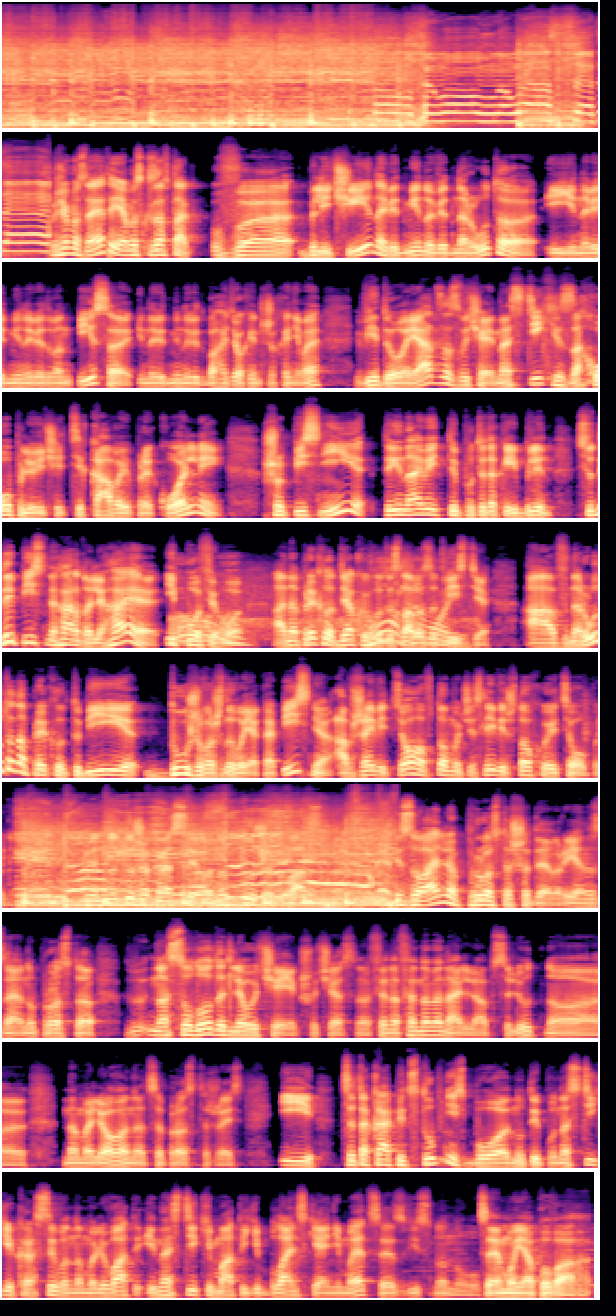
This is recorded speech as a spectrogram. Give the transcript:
Причому, знаєте, я би сказав так: в Блічі, на відміну від Наруто, і на відміну від One Piece, і на відміну від багатьох інших аніме, відеоряд зазвичай настільки захоплюючий, цікавий, прикольний, що пісні, ти навіть, типу, ти такий, блін, сюди пісня гарно лягає і пофігу. А наприклад, дякую Владиславе за 200. А в Наруто, наприклад, тобі дуже важливо, яка пісня, а вже від цього в тому числі відштовхується опені. Блін, ну дуже красиво, ну дуже класно. Візуально просто шедевр. Я не знаю, ну просто насолода для очей, якщо чесно. Феноменально, абсолютно е, намальовано, це просто жесть. І це така підступність, бо ну, типу, настільки красиво намалювати і настільки мати єбланське аніме, це, звісно, ну це моя повага.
